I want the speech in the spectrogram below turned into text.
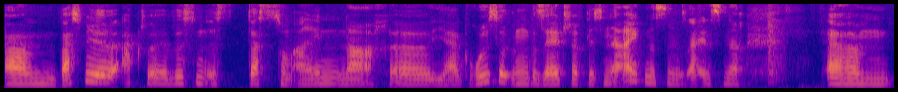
Ähm, was wir aktuell wissen, ist, dass zum einen nach äh, ja, größeren gesellschaftlichen Ereignissen, sei es nach ähm,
